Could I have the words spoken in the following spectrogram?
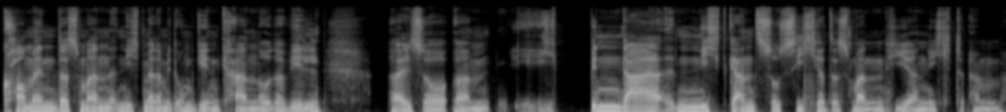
kommen, dass man nicht mehr damit umgehen kann oder will. Also ähm, ich bin da nicht ganz so sicher, dass man hier nicht ähm,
